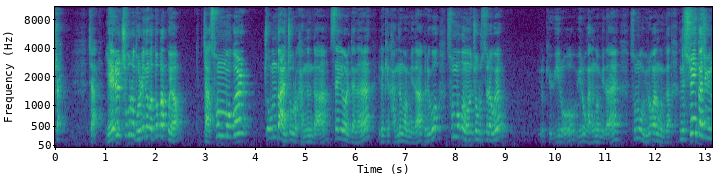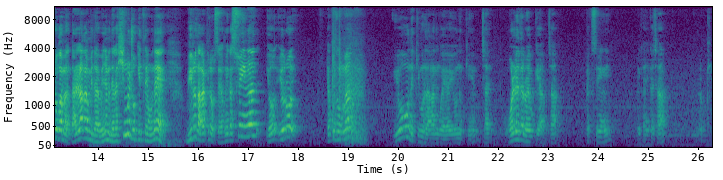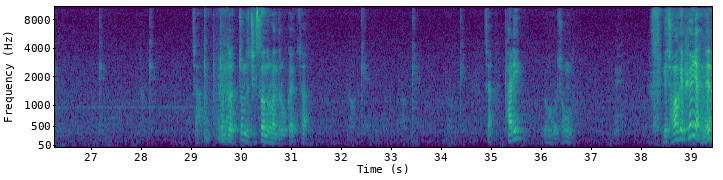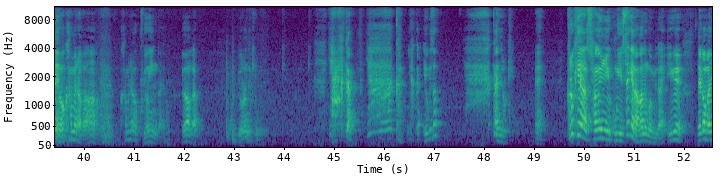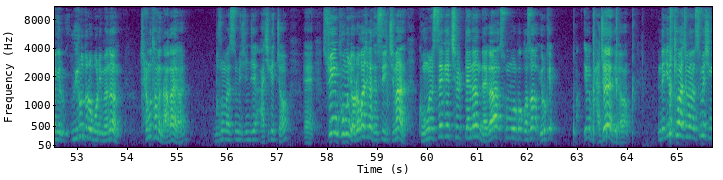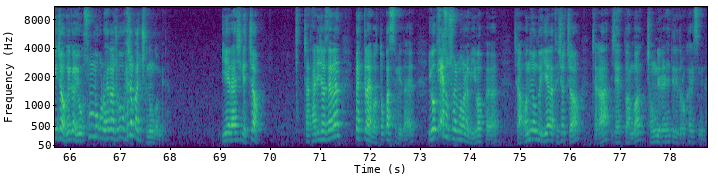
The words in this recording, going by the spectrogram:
쫙. 자, 얘를 축으로 돌리는 거 똑같고요. 자, 손목을 좀 더 안쪽으로 감는다. 세게 걸 때는 이렇게 감는 겁니다. 그리고 손목은 어느 쪽으로 쓰라고요? 이렇게 위로 위로 가는 겁니다. 손목 위로 가는 겁니다. 근데 스윙까지 위로 가면 날아갑니다. 왜냐면 내가 힘을 줬기 때문에 위로 나갈 필요 없어요. 그러니까 스윙은 요 요로 옆에서 보면 요 느낌으로 나가는 거예요. 요 느낌. 자, 원래대로 해 볼게요. 자. 백스윙이 이렇게 하니까 자 이렇게 이렇게 이렇게 자 좀 더 좀 더 직선으로 만들어 볼까요? 자 이렇게 이렇게 이렇게 자 팔이 요 정도 네. 이게 정확하게 표현이 안 되네요 카메라가 카메라가 구형인가요? 여하간 이런 느낌이에요 약간 약간 약간 여기서 약간 이렇게 예 그렇게 해야 당연히 공이 세게 나가는 겁니다 이게 내가 만약에 위로 들어버리면은 잘못하면 나가요 무슨 말씀이신지 아시겠죠? 예, 스윙 폼은 여러 가지가 될 수 있지만 공을 세게 칠 때는 내가 손목을 꺾어서 이렇게 이렇게 맞아야 돼요. 근데 이렇게 맞으면 스매싱이죠. 그러니까 요 손목으로 해가지고 회전까지 주는 겁니다. 이해를 하시겠죠? 자 다리 자세는 백드라이버 똑같습니다. 이거 계속 설명하려면 입 아파요. 자 어느 정도 이해가 되셨죠? 제가 이제 또 한번 정리를 해드리도록 하겠습니다.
